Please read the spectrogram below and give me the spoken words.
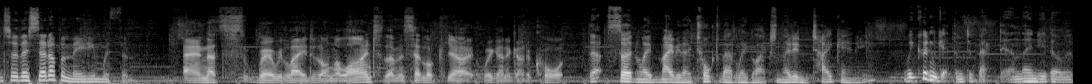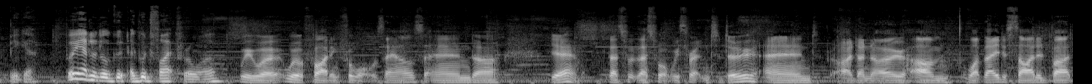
and so they set up a meeting with them and that's where we laid it on a line to them and said, look, you know, we're going to go to court. That certainly, maybe they talked about legal action. They didn't take any. We couldn't get them to back down. They knew they were bigger. But we had a little good, a good fight for a while. We were we were fighting for what was ours, and uh, yeah, that's what that's what we threatened to do. And I don't know um, what they decided, but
